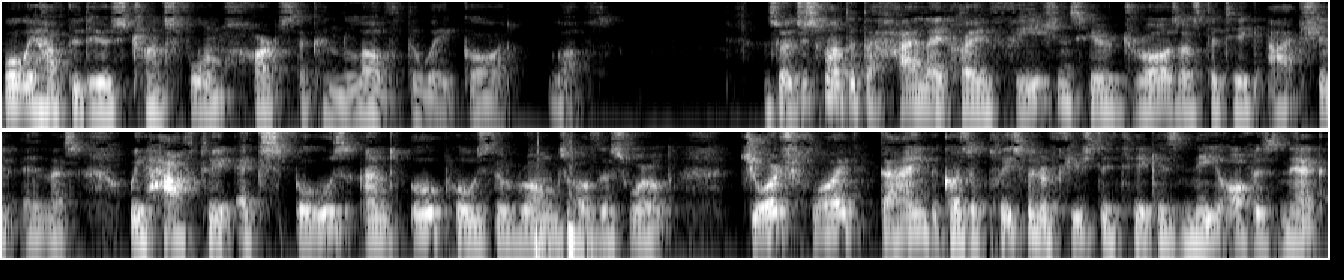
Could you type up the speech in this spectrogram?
What we have to do is transform hearts that can love the way God loves. And so I just wanted to highlight how Ephesians here draws us to take action in this. We have to expose and oppose the wrongs of this world. George Floyd dying because a policeman refused to take his knee off his neck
